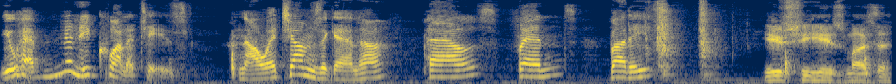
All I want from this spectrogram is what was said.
You have many qualities. Now we're chums again, huh? Pals, friends, buddies. Here she is, Martha.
